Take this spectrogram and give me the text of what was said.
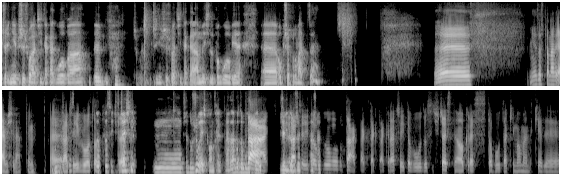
Czy nie przyszła Ci taka głowa, y, czy nie przyszła Ci taka myśl po głowie e, o przeprowadzce? Eee, nie zastanawiałem się nad tym. E, raczej było to. to dosyć wcześnie mm, przedłużyłeś kontrakt, prawda? Bo to był tak, jeżeli dobrze raczej to było, tak, tak, tak, tak. Raczej to był dosyć wczesny okres. To był taki moment, kiedy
